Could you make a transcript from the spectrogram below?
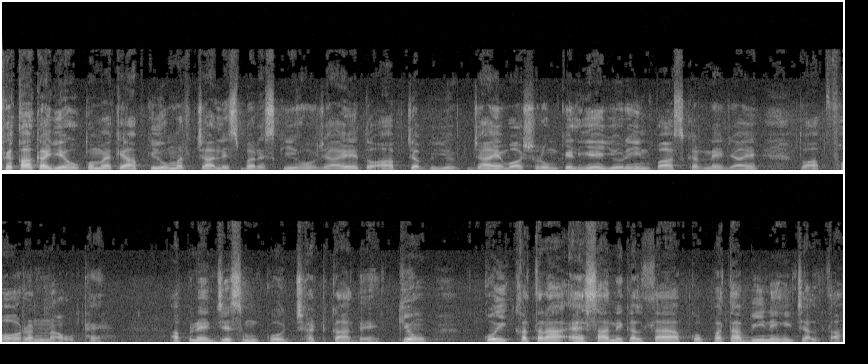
फ़िका का ये हुक्म है कि आपकी उम्र 40 बरस की हो जाए तो आप जब जाएँ वॉशरूम के लिए यूरिन पास करने जाएँ तो आप फ़ौर ना उठें। अपने जिस्म को झटका दें। क्यों? कोई कतरा ऐसा निकलता है आपको पता भी नहीं चलता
